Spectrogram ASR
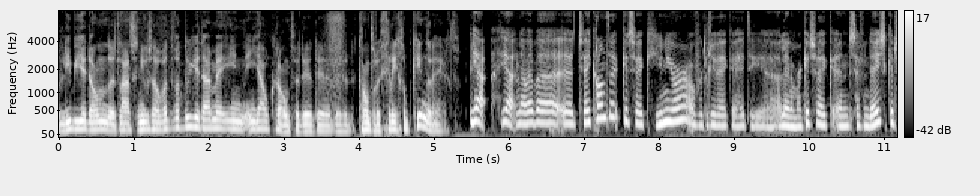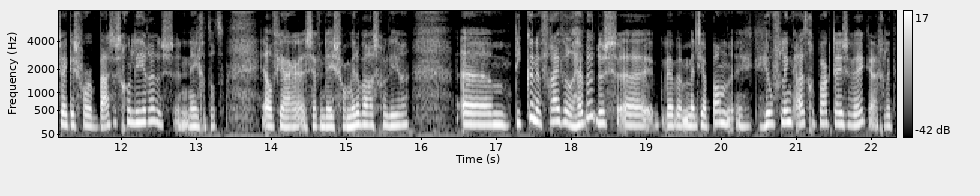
Libië dan, het laatste nieuws al. Wat, wat doe je daarmee in, in jouw kranten, de, de, de, de kranten gericht op kinderen echt? Ja, ja nou we hebben uh, twee kranten. Kidsweek Junior, over drie weken heet hij uh, alleen nog maar Kidsweek. En Seven Days. Kidsweek is voor basisscholieren, dus 9 tot 11 jaar. Seven Days voor middelbare scholieren. Um, die kunnen vrij veel hebben. Dus we hebben met Japan heel flink uitgepakt deze week. Eigenlijk,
